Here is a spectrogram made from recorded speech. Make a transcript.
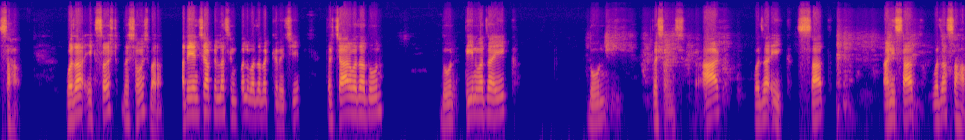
सहा. वजा एकसष्ट दशांश बारा. आता यांची आपल्याला सिंपल वजाबाकी करायची तर चार वजा दोन दोन तीन वजा एक दोन दशांश. आठ वजा एक सात आणि सात वजा सहा.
